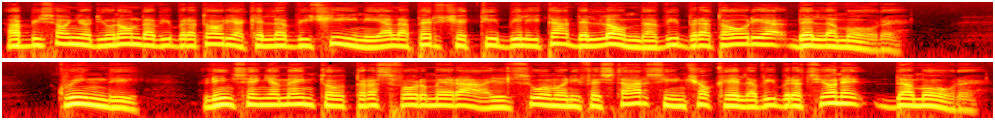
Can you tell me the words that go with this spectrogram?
ha bisogno di un'onda vibratoria che l'avvicini alla percettibilità dell'onda vibratoria dell'amore. Quindi l'insegnamento trasformerà il suo manifestarsi in ciò che è la vibrazione d'amore.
